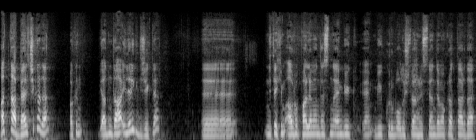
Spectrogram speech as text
hatta Belçika'da bakın bir adım daha ileri gidecekler. Ee, nitekim Avrupa Parlamentosu'nda en büyük en büyük grubu oluşturan Hristiyan Demokratlar da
